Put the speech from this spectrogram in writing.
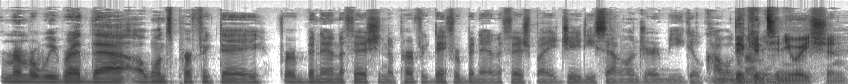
remember we read that a once perfect day for banana fish and a perfect day for banana fish by jd salinger and mieko kawakami. The continuation.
